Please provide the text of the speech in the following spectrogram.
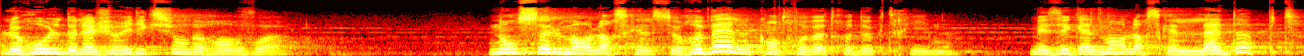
le rôle de la juridiction de renvoi, non seulement lorsqu'elle se rebelle contre votre doctrine, mais également lorsqu'elle l'adopte.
